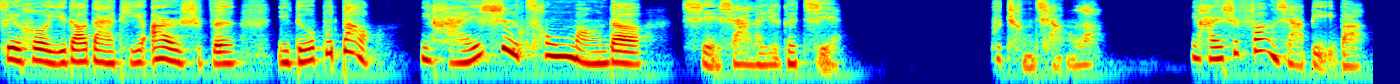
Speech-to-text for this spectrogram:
最后一道大题二十分，你得不到，你还是匆忙的写下了一个解。不逞强了，你还是放下笔吧。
